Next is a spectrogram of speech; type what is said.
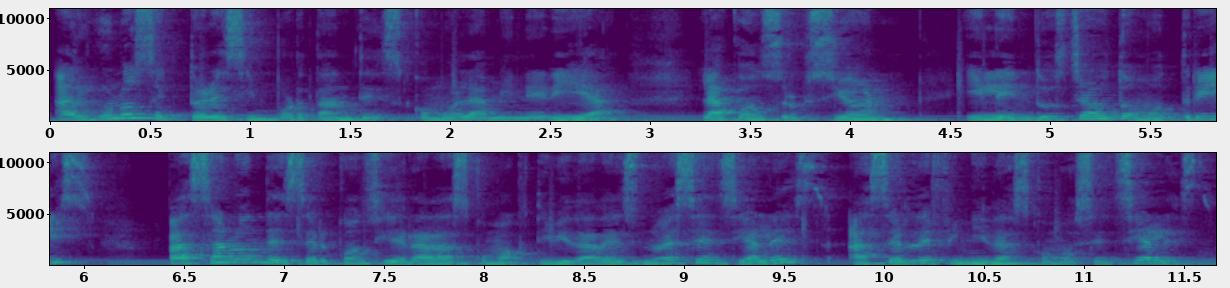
algunos sectores importantes como la minería, la construcción y la industria automotriz pasaron de ser consideradas como actividades no esenciales a ser definidas como esenciales.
